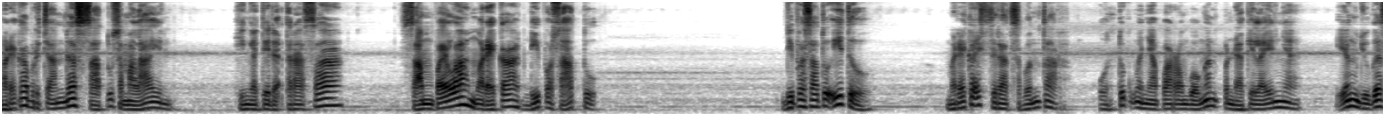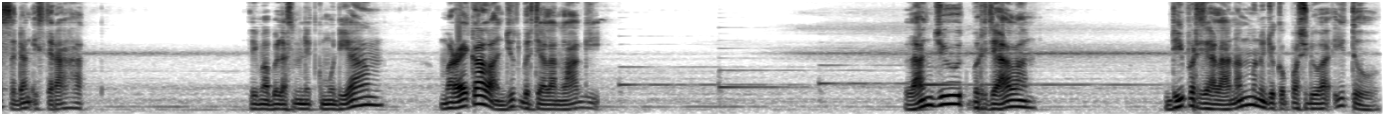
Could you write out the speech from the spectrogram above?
mereka bercanda satu sama lain. Hingga tidak terasa, sampailah mereka di pos 1. Di pos 1 itu, mereka istirahat sebentar untuk menyapa rombongan pendaki lainnya yang juga sedang istirahat. 15 menit kemudian, mereka lanjut berjalan lagi. Lanjut berjalan. Di perjalanan menuju ke pos 2 itu,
